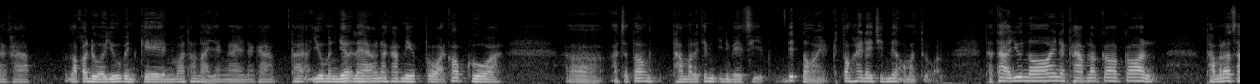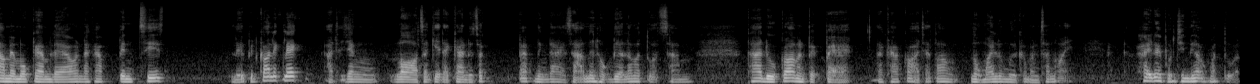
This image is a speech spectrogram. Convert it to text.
นะครับแล้วก็ดูอายุเป็นเกณฑ์ว่าเท่าไหร่ยังไงนะครับ ถ้าอายุมันเยอะแล้วนะครับ มีประวัติครอบครัวอาจจะต้องทำอะไรที่มันอินเวซีฟนิดหน่อยต้องให้ได้ชิ้นเนื้อออกมาตรวจ แต่ถ้าอายุน้อยนะครับ แล้วก็ก้อนทำอัลตราซาวด์แมมโมแกรมแล้วนะครับ เป็นซิส หรือเป็นก้อนเล็ก ๆ อาจจะยังรอสังเกตอาการดูสักแป๊บหนึ่งได้3เดือน6 เดือนแล้วมาตรวจซ้ำถ้าดูก้อนมันแปลกๆนะครับก็อาจจะต้องลงไม้ลงมือกับมันซะหน่อย ให้ได้ผลชิ้นเนื้อออกมาตรวจ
